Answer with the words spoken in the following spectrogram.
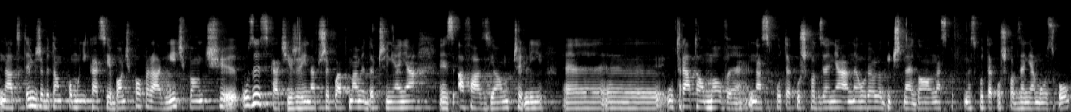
nad tym, żeby tą komunikację bądź poprawić, bądź y, uzyskać. Jeżeli na przykład mamy do czynienia y, z afazją, czyli e, e, utratą mowy na skutek uszkodzenia neurologicznego, na, sku, na skutek uszkodzenia mózgu,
